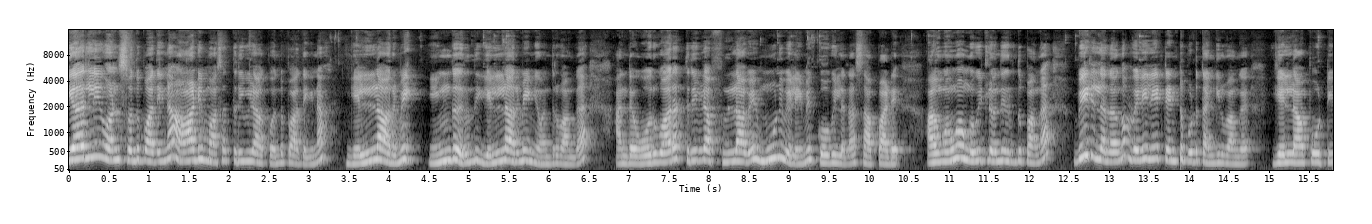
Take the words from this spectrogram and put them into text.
இயர்லி ஒன்ஸ் வந்து பார்த்திங்கன்னா ஆடி மாதம் திருவிழாவுக்கு வந்து பார்த்திங்கன்னா எல்லாருமே எங்கே இருந்து எல்லாருமே இங்கே வந்துடுவாங்க அந்த ஒரு வார திருவிழா ஃபுல்லாகவே மூணு வேளையுமே கோவிலில் தான் சாப்பாடு. அவங்கவுங்க அவங்க வீட்டில் வந்து இருந்துப்பாங்க. வீடு இல்லாதவங்க வெளியிலேயே டென்ட்டு போட்டு தங்கிடுவாங்க எல்லா போட்டி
